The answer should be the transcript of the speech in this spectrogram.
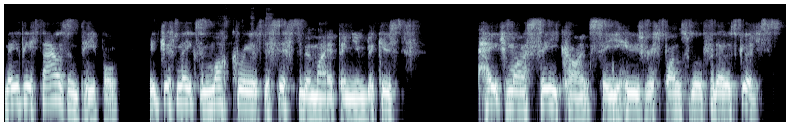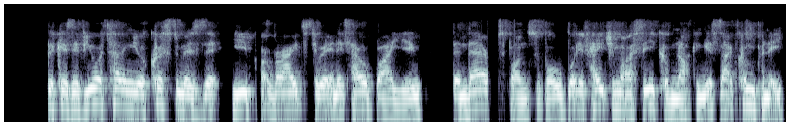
maybe a thousand people. It just makes a mockery of the system, in my opinion, because HMRC can't see who's responsible for those goods. Because if you're telling your customers that you've got rights to it and it's held by you, then they're responsible. But if HMRC come knocking, it's that company.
